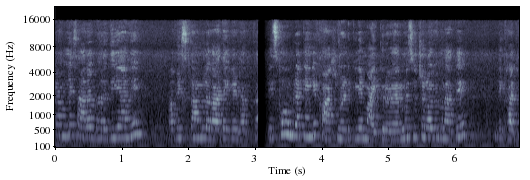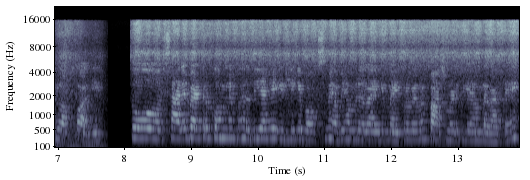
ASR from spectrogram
हमने सारा भर दिया है। अब इसका हम लगा देंगे ढक्कन। इसको हम रखेंगे पाँच मिनट के लिए माइक्रोवेव में। सो चलो अभी बनाते, दिखाती हूँ आपको आगे। तो सारे बैटर को हमने भर दिया है इडली के बॉक्स में। अभी हम लगाएँगे माइक्रोवेव में। पाँच मिनट के लिए हम लगाते हैं।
